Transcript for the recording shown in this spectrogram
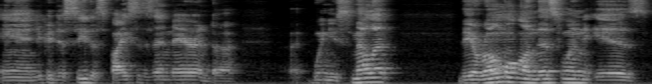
And you can just see the spices in there. And uh, when you smell it, the aroma on this one is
